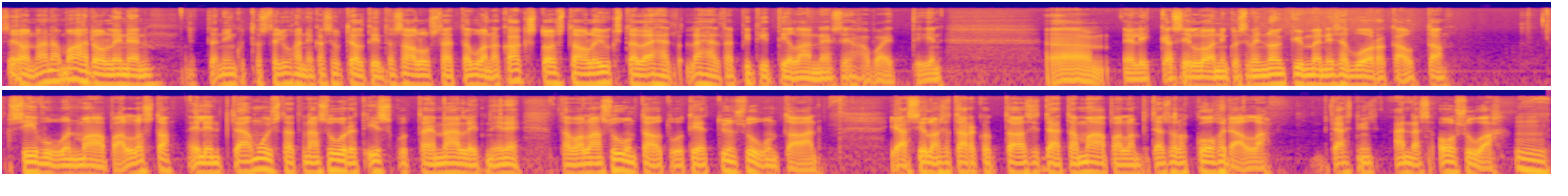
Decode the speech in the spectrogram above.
Se on aina mahdollinen, että niin kuin tässä Juhanin kanssa juteltiin tässä alussa, että vuonna 12 oli yksi läheltä, läheltä piti tilanne, se havaittiin. Öö, eli silloin niin kuin se meni noin kymmenisen vuorokautta sivuun maapallosta. Eli nyt pitää muistaa, että nämä suuret iskut tai mällit, niin ne tavallaan suuntautuu tiettyyn suuntaan. Ja silloin se tarkoittaa sitä, että maapallon pitäisi olla kohdalla, pitäisi niin ns. osua. Mm.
